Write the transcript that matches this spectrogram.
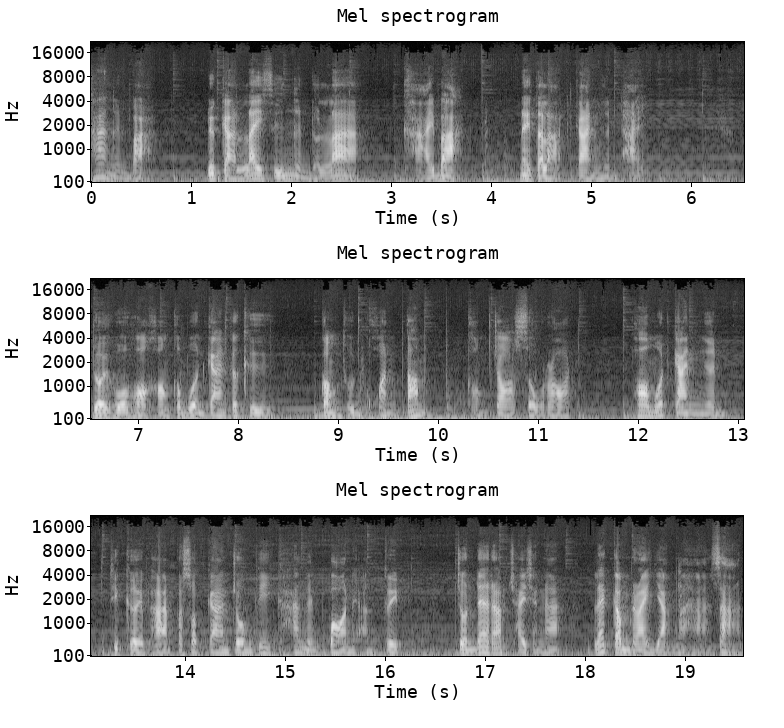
ค่าเงินบาท ด้วยการไล่ซื้อเงินดอลลาร์ขายบาท ในตลาดการเงินไทย โดยหัวหอกของขบวนการก็คือกองทุนควอนตัมของจอร์จโซรอสพ่อมดการเงินที่เคยผ่านประสบการณ์โจมตีค่าเงินปอนในอังกฤษ จนได้รับชัยชนะและกำไรอย่างมหาศาล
